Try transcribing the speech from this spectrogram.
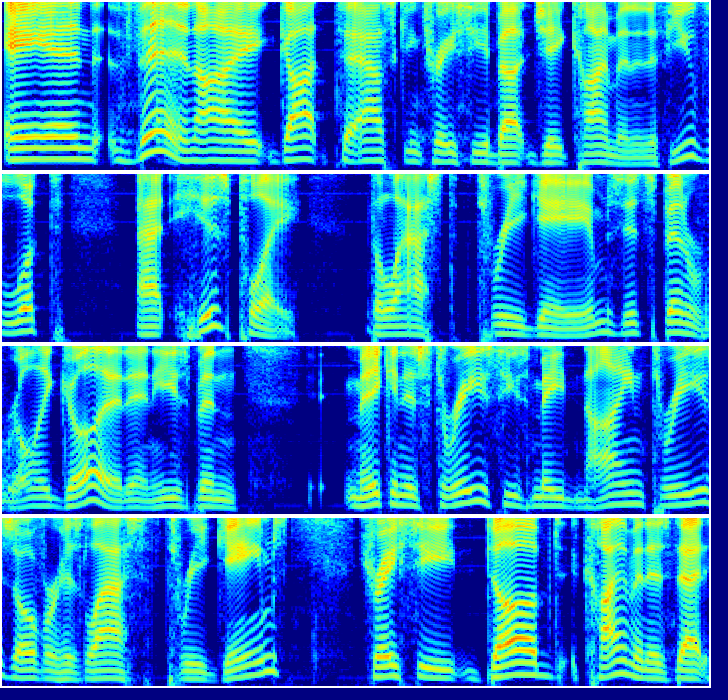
And then I got to asking Tracy about Jake Kyman. And if you've looked at his play the last three games, it's been really good. And he's been making his threes. He's made nine threes over his last three games. Tracy dubbed Kyman as that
